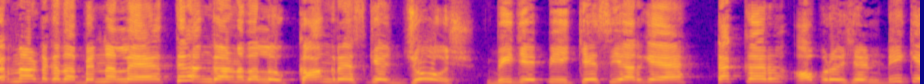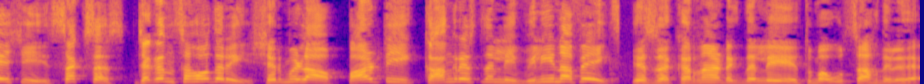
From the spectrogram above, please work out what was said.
ಕರ್ನಾಟಕದ ಬೆನ್ನಲ್ಲೇ ತೆಲಂಗಾಣದಲ್ಲೂ ಕಾಂಗ್ರೆಸ್ಗೆ ಜೋಶ್, ಬಿಜೆಪಿ, ಕೆಸಿಆರ್ಗೆ ಟಕ್ಕರ್, ಆಪರೇಷನ್ ಡಿಕೆಶಿ, ಸಕ್ಸಸ್. ಜಗನ್ ಸಹೋದರಿ ಶರ್ಮಿಳಾ ಪಾರ್ಟಿ ಕಾಂಗ್ರೆಸ್ನಲ್ಲಿ ವಿಲೀನ ಫೇಕ್ಸ್. ಎಸ್, ಕರ್ನಾಟಕದಲ್ಲಿ ತುಂಬಾ ಉತ್ಸಾಹದಲ್ಲಿದೆ.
